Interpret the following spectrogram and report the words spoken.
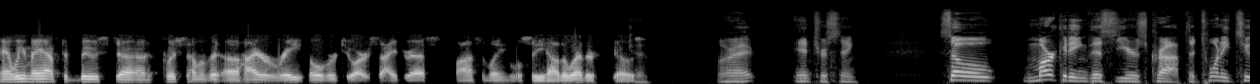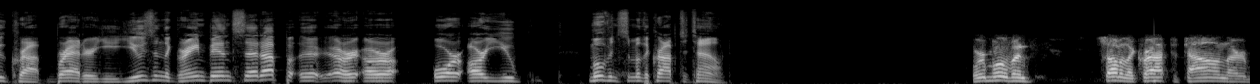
and we may have to boost uh, push some of it a higher rate over to our side dress. Possibly, we'll see how the weather goes. Okay. All right. Interesting. So, marketing this year's crop, the 22 crop, Brad, are you using the grain bin setup uh, or, or, or are you moving some of the crop to town? We're moving some of the crop to town. Our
